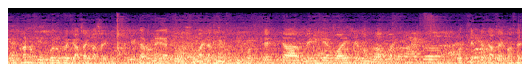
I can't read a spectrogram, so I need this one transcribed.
পুঙ্খানুপুঙ্খরূপে যাচাই বাছাই করছে, যে কারণে এত সময় লাগছে। প্রত্যেকটা মেরিটের পয়েন্ট এবং ল পয়েন্ট প্রত্যেকটা যাচাই বাছাই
